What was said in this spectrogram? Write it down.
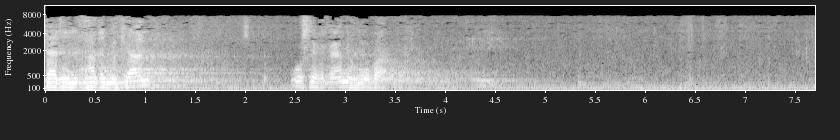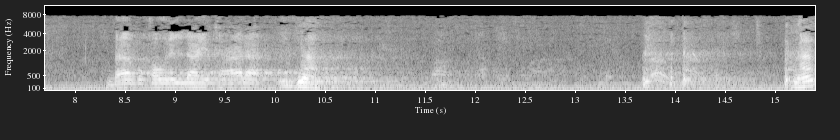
شاهد أن هذا المكان وصف بأنه مبارك باب قول الله تعالى. نعم. نعم.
